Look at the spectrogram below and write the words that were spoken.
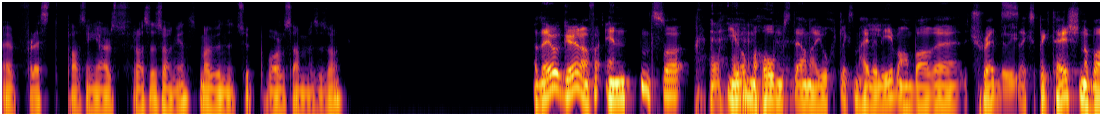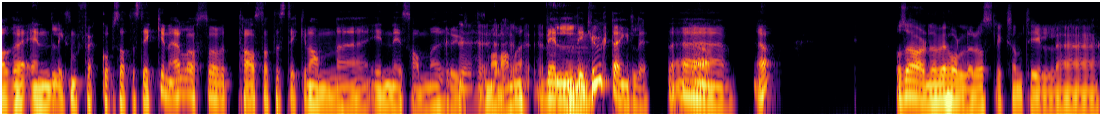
eh, flest passing yards fra sesongen, som har vunnet Superbowl samme sesong. Ja, Det er jo gøy, da, for enten så gjør Mahomes det han har gjort liksom hele livet, han bare shreds expectation og bare endelig liksom fucker opp statistikken, eller så tar statistikken han eh, inn i samme rute som alle andre. Veldig kult, egentlig. Det er, ja. Og så har det når vi holder oss liksom til eh,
